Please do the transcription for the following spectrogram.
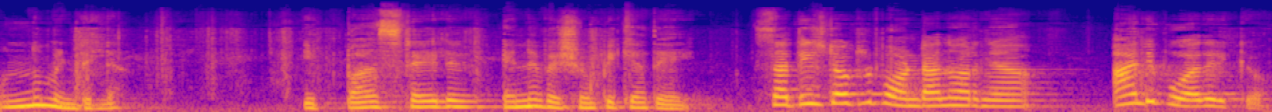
ഒന്നും മിണ്ടില്ല. ഇപ്പൊ ആ സ്റ്റൈൽ എന്നെ വിഷമിപ്പിക്കാതെ സതീഷ് ഡോക്ടർ പോണ്ടെന്ന് പറഞ്ഞാ ആന്റി പോവാതിരിക്കോ?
